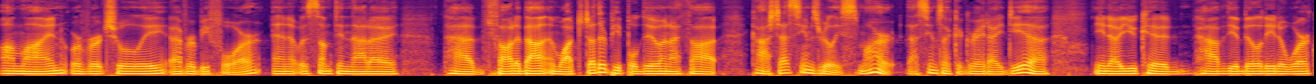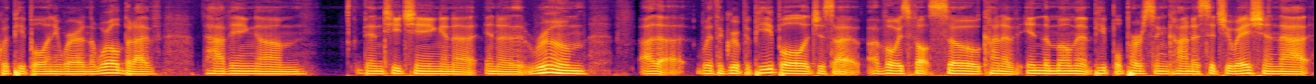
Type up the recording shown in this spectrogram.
online or virtually ever before, and it was something that I had thought about and watched other people do and I thought, gosh, that seems really smart. That seems like a great idea. You know, you could have the ability to work with people anywhere in the world, but I've having um, been teaching in a in a room uh, with a group of people, it just I, I've always felt so kind of in the moment, people person kind of situation that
